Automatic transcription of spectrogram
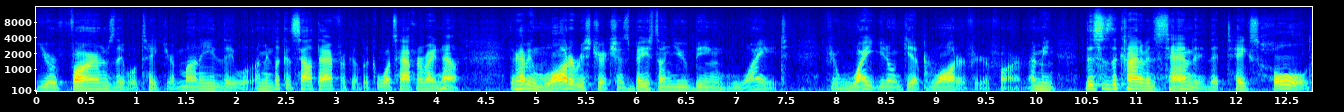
your farms, they will take your money, they will, I mean, look at South Africa, look at what's happening right now. They're having water restrictions based on you being white. If you're white, you don't get water for your farm. I mean, this is the kind of insanity that takes hold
